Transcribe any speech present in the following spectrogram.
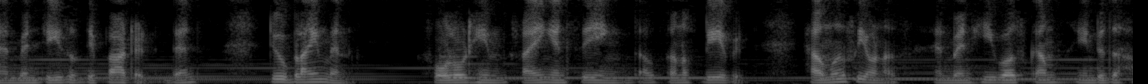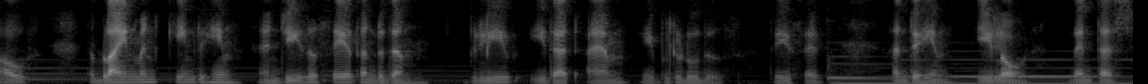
And when Jesus departed thence, two blind men followed him, crying and saying, Thou son of David, have mercy on us. And when he was come into the house, the blind men came to him, and Jesus saith unto them, Believe ye that I am able to do this? They said unto him, Ye Lord. Then touched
